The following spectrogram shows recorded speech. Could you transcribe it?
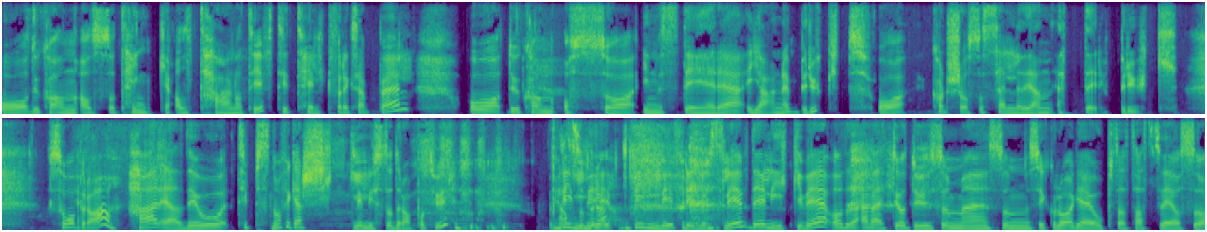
og du kan altså tenke alternativt til telt f.eks. Og du kan også investere, gjerne brukt, og kanskje også selge det igjen etter bruk. Så bra! Her er det jo tips. Nå fikk jeg skikkelig lyst til å dra på tur. Billig, billig friluftsliv, det liker vi. Og jeg vet jo at du som, som psykolog er jo opptatt av at vi også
